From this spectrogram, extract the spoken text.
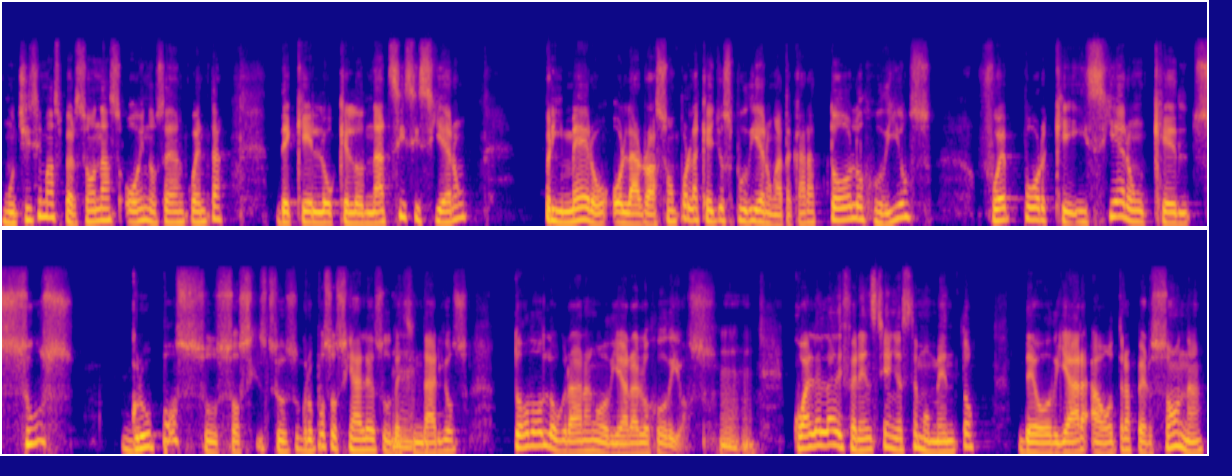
Muchísimas personas hoy no se dan cuenta de que lo que los nazis hicieron primero o la razón por la que ellos pudieron atacar a todos los judíos fue porque hicieron que sus grupos, sus, sus grupos sociales, sus vecindarios, todos lograran odiar a los judíos. ¿Cuál es la diferencia en este momento de odiar a otra persona?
